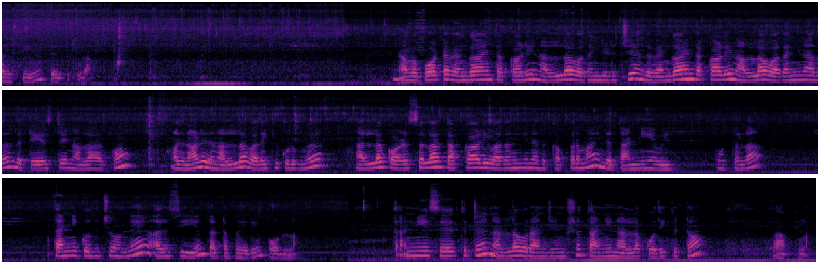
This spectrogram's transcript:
அரிசியும் சேர்த்துக்கலாம். நம்ம போட்ட வெங்காயம் தக்காளி நல்லா வதங்கிடுச்சு. அந்த வெங்காயம் தக்காளி நல்லா வதங்கினா தான் இந்த டேஸ்ட்டே நல்லாயிருக்கும். அதனால் இதை நல்லா வதக்கி கொடுங்க. நல்லா குழசலாக தக்காளி வதங்கினதுக்கப்புறமா இந்த தண்ணியை ஊற்றலாம் தண்ணி கொதிச்ச அரிசியும் தட்டைப்பயிரையும் போடலாம். தண்ணியை சேர்த்துட்டு நல்லா ஒரு அஞ்சு நிமிஷம் தண்ணி நல்லா கொதிக்கட்டும். பார்க்கலாம்.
